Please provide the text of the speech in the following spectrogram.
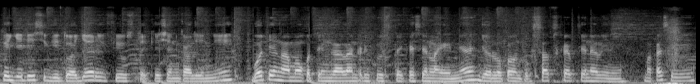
Oke jadi segitu aja review staycation kali ini. Buat yang nggak mau ketinggalan review staycation lainnya, jangan lupa untuk subscribe channel ini. Makasih.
